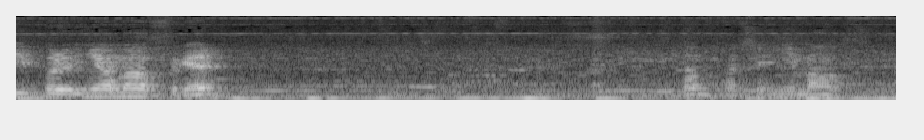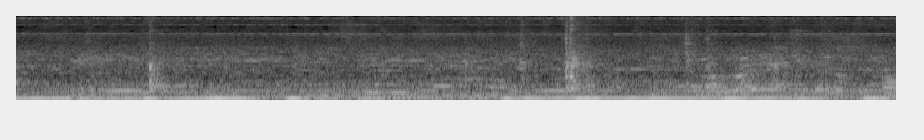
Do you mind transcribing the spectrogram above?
You put it in your mouth again? Don't put it in your mouth. Oh, well, yeah, you've got to look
